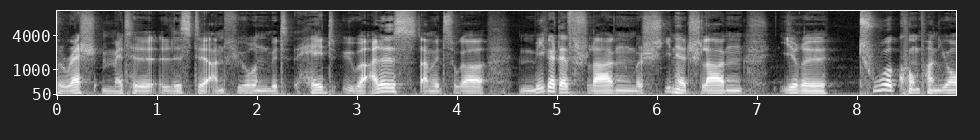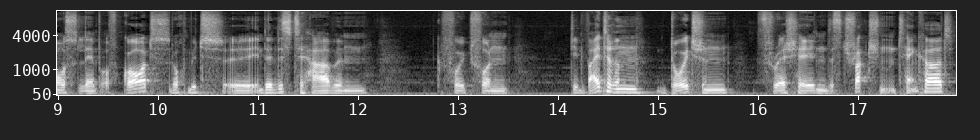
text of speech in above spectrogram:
Thrash-Metal-Liste anführen mit Hate über alles, damit sogar Megadeth schlagen, Machine Head schlagen, ihre Tour-Kompagnons Lamp of God noch mit äh, in der Liste haben, gefolgt von den weiteren deutschen Thrash-Helden Destruction und Tankard.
